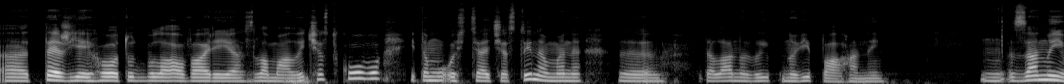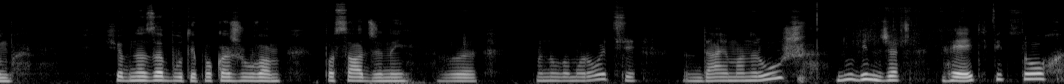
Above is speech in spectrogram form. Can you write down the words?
Е, Теж я його тут була аварія, зламали частково, і тому ось ця частина в мене е, дала нові, нові пагани. За ним, щоб не забути, покажу вам посаджений в минулому році Diamond Rouge. Ну, він вже геть підсох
